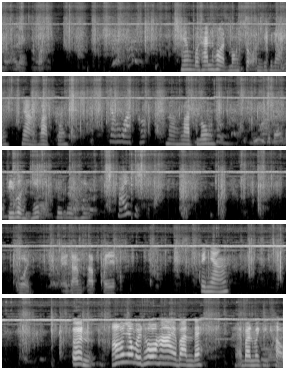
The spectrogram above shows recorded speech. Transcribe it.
เนาะอะไรเอาวะยังบ่ทันหอดหมองสอนอยู่พี่น้องเอ้ยย่างลัดลงจังหวัดเขานางลัดลงไปเบิ่งเฮ็ดไปเบิ่งเฮ็ดใช้สิโอ้ยไอ้ดำตับเป็ดเป็นหยัง เอิ้นเอ้ายังไปโทรหาไอ้บันได้ไอ้บันมากินข้าว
